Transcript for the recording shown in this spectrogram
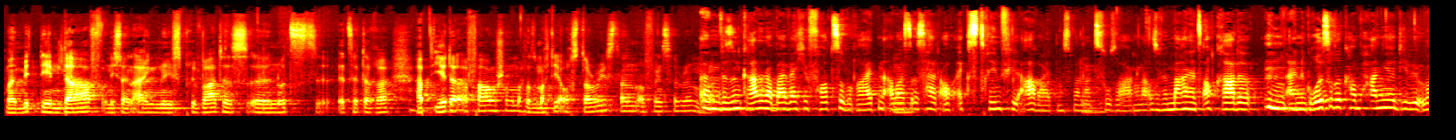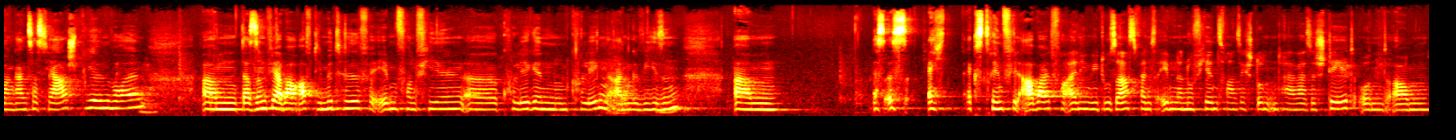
man mitnehmen darf und nicht sein eigenes privates äh, nutzt etc. Habt ihr da Erfahrungen schon gemacht? Also macht ihr auch Stories dann auf Instagram? Ähm, wir sind gerade dabei, welche vorzubereiten, aber mhm. es ist halt auch extrem viel Arbeit, muss man mhm. dazu sagen. Also wir machen jetzt auch gerade eine größere Kampagne, die wir über ein ganzes Jahr spielen wollen. Mhm ähm, da sind wir aber auch auf die Mithilfe eben von vielen äh, Kolleginnen und Kollegen angewiesen. Ähm, es ist echt extrem viel Arbeit, vor allen Dingen, wie du sagst, wenn es eben dann nur 24 Stunden teilweise steht. Und ähm,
